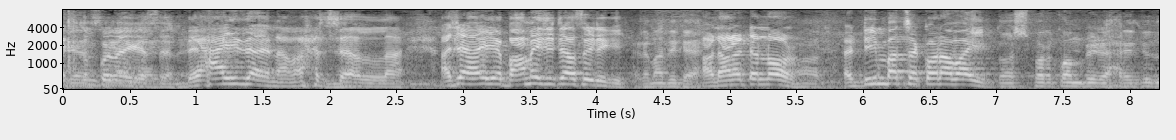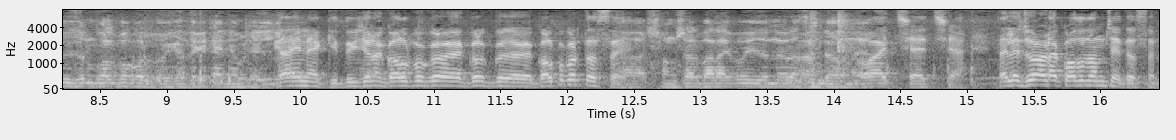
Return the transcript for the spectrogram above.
একদম কমে গেছে। দেখাই যায় না মাশাআল্লাহ। আচ্ছা এই যে বামে যেটা আছে এটা কি? এটা আর ডানারটা নর। ডিম বাচ্চা করা ভাই? দশ পর কমপ্লিট হারিতে দুজন গল্প করব এখান থেকে টাইনে উঠে তাই নাকি? দুইজনে গল্প গল্প করতেছে? সংসার বাড়াইবো এই জন্য ওরা চিন্তা ও আচ্ছা আচ্ছা। তাহলে জোড়াটা কত দাম চাইতেছেন?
